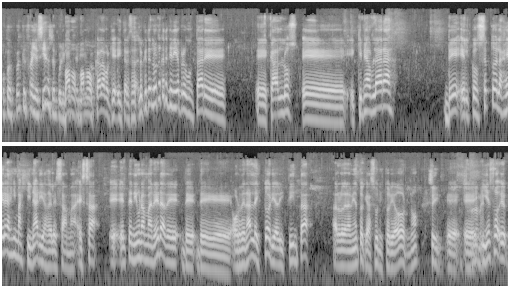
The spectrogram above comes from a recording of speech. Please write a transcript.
poco después que él falleciera se publicó. Vamos, este vamos a buscarla porque es interesante. Lo, que lo otro que te quería preguntar, eh, eh, Carlos, eh, que me hablara del concepto de las eras imaginarias de Lezama. Esa, él tenía una manera de, ordenar la historia distinta al ordenamiento que hace un historiador, ¿no? Sí. Eh, eh, y eso eh,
